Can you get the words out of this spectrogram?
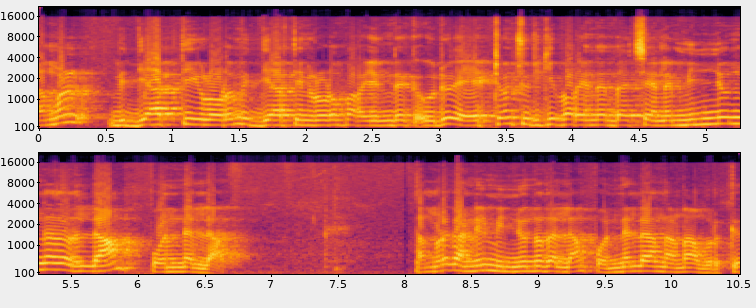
നമ്മൾ വിദ്യാർത്ഥികളോടും വിദ്യാർത്ഥിനികളോടും പറയുന്നത് ഒരു ഏറ്റവും ചുരുക്കി പറയുന്നത് എന്താ വെച്ചാൽ മിന്നുന്നതെല്ലാം പൊന്നല്ല. നമ്മുടെ കണ്ണിൽ മിന്നുന്നതെല്ലാം പൊന്നല്ല എന്നാണ് അവർക്ക്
